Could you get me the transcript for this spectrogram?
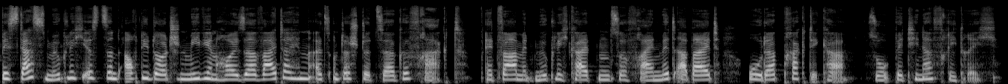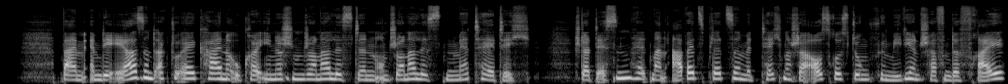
Bis das möglich ist, sind auch die deutschen Medienhäuser weiterhin als Unterstützer gefragt. Etwa mit Möglichkeiten zur freien Mitarbeit oder Praktika, so Bettina Friedrich. Beim MDR sind aktuell keine ukrainischen Journalistinnen und Journalisten mehr tätig. Stattdessen hält man Arbeitsplätze mit technischer Ausrüstung für Medienschaffende frei,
